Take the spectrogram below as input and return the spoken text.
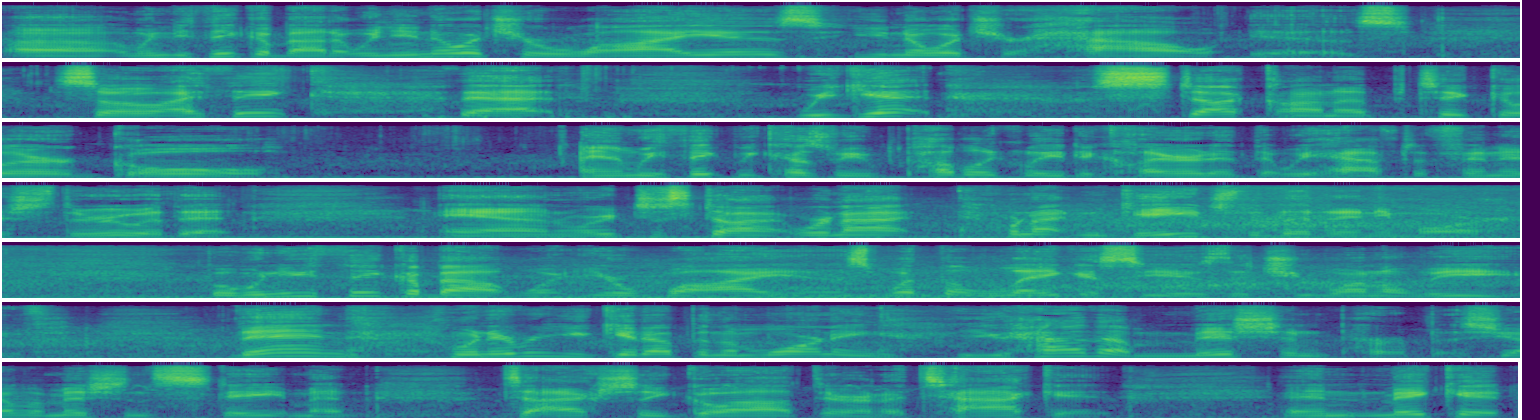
Uh, when you think about it, when you know what your why is, you know what your how is. So I think that we get stuck on a particular goal and we think because we publicly declared it that we have to finish through with it and we're just not we're not we're not engaged with it anymore but when you think about what your why is what the legacy is that you want to leave then whenever you get up in the morning, you have a mission purpose. You have a mission statement to actually go out there and attack it and make it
